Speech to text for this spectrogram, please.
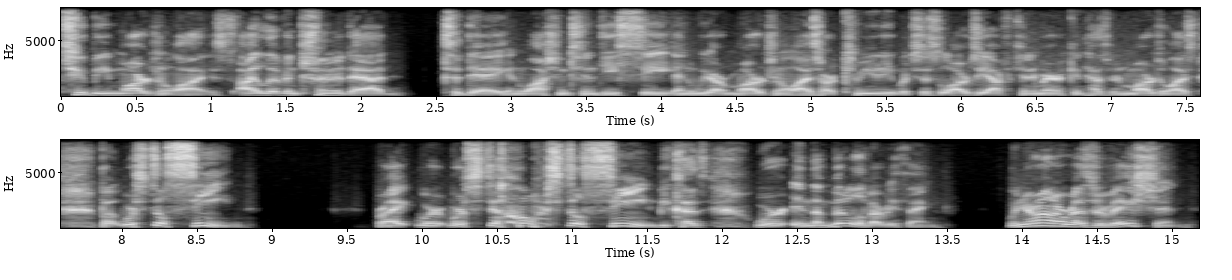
to be marginalized. I live in Trinidad today in Washington, D.C., and we are marginalized. Our community, which is largely African American, has been marginalized, but we're still seen. Right? We're, we're still, we're still seen because we're in the middle of everything. When you're on a reservation,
